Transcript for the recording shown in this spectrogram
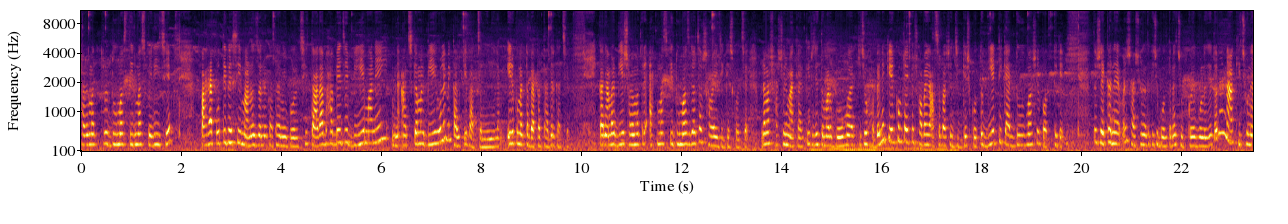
সবেমাত্র দু মাস, তিন মাস পেরিয়েছে। পাড়া প্রতিবেশীর মানুষজনের কথা আমি বলছি, তারা ভাবে যে বিয়ে মানেই মানে আজকে আমার বিয়ে হলে আমি কালকে বাচ্চা নিয়ে নিলাম। এরকম একটা ব্যাপার তাদের কাছে। কারণ আমার বিয়ে সবেমাত্র এক মাস কি দু মাস গেছে আর সবাই জিজ্ঞেস করছে। মানে আমার শাশুড়ি মাকে আর কি যে তোমার বৌমা আর কিছু হবে নাকি? এরকম টাইপের সবাই আশেপাশে জিজ্ঞেস করতো। বিয়ের ঠিক এক দু মাসের পর থেকে। তো সেখানে মানে শাশুড়ি হয়তো কিছু বলতো না, চুপ করে বলে যেত, না না, কিছু না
